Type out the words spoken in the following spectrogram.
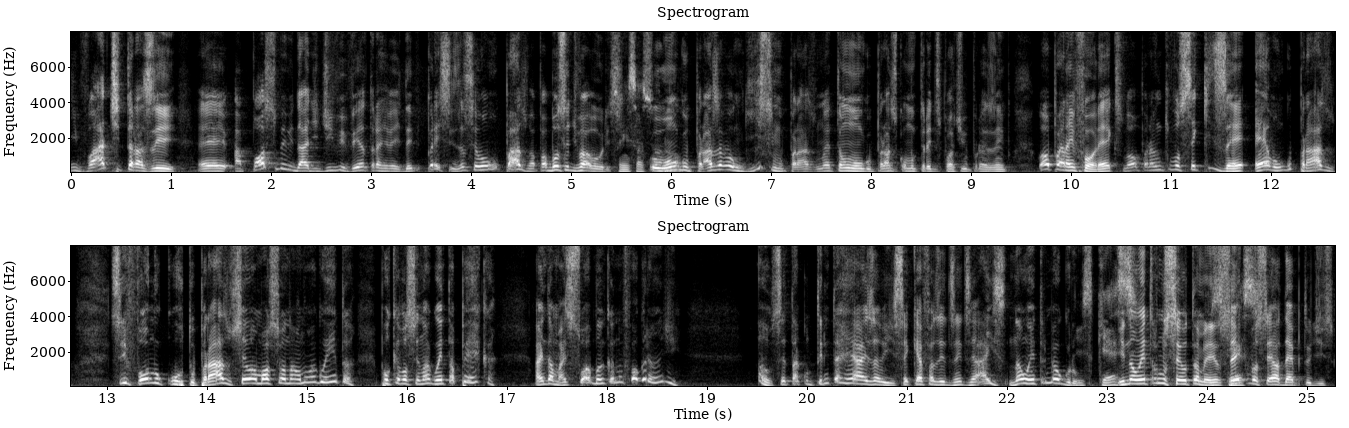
que vá te trazer é, a possibilidade de viver através dele, precisa ser longo prazo. Vá para a Bolsa de Valores. O longo prazo é longuíssimo prazo, não é tão longo prazo como o trade esportivo, por exemplo. Vai operar em Forex, vai operar no que você quiser. É longo prazo. Se for no curto prazo, seu emocional não aguenta. Porque você não aguenta a perca. Ainda mais se sua banca não for grande. Oh, você está com 30 reais aí, você quer fazer 200 reais? Não entra no meu grupo. Esquece. E não entra no seu também. Esquece. Eu sei que você é adepto disso.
